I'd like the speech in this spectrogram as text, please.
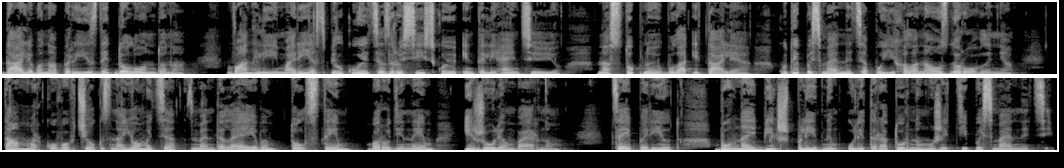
Далі вона переїздить до Лондона. В Англії Марія спілкується з російською інтелігенцією. Наступною була Італія, куди письменниця поїхала на оздоровлення. Там Марко Вовчок знайомиться з Менделеєвим, Толстим, Бородіним і Жулем Верном. Цей період був найбільш плідним у літературному житті письменниці.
